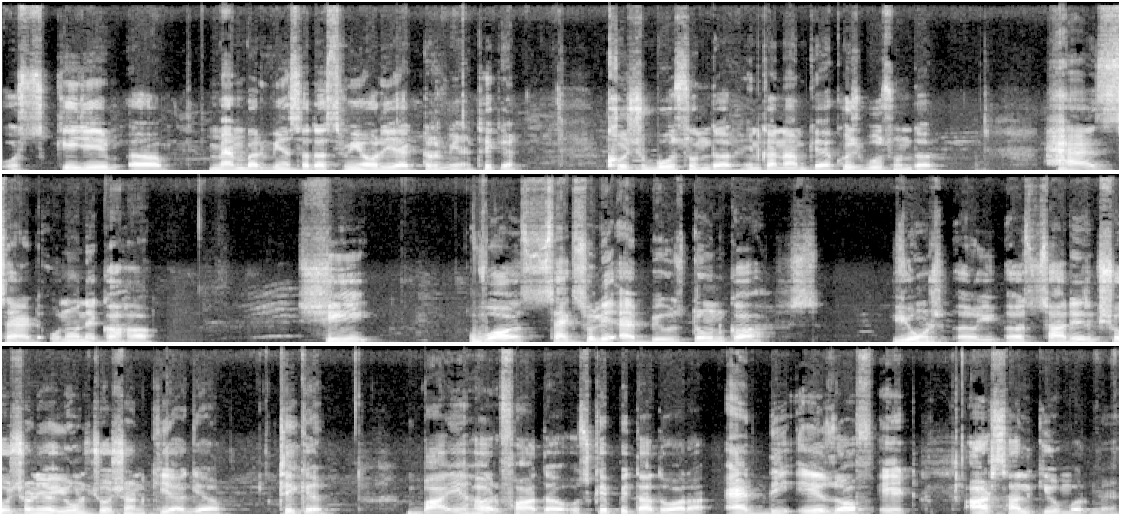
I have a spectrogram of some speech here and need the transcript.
उसकी ये मेंबर भी हैं, सदस्य भी हैं और ये एक्टर भी हैं, ठीक है? खुशबू सुंदर, इनका नाम क्या है? खुशबू सुंदर। हैज़ सैड, उन्होंने कहा शी वॉज़ सेक्सुअली एब्यूज तो उनका यौन शारीरिक शोषण या यौन शोषण किया गया, ठीक है? बाय हर फादर उसके पिता द्वारा at the age of eight आठ साल की उम्र में,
